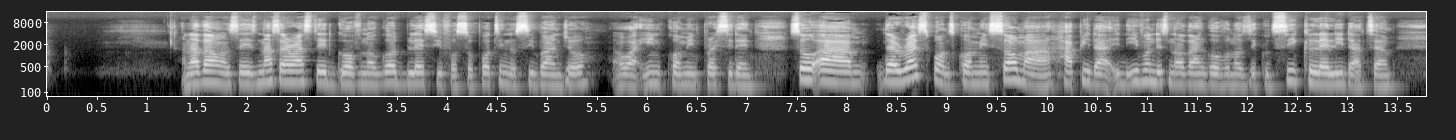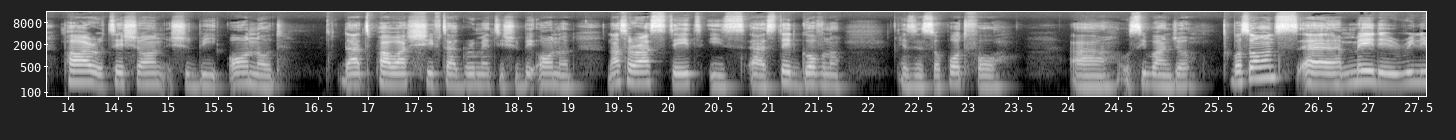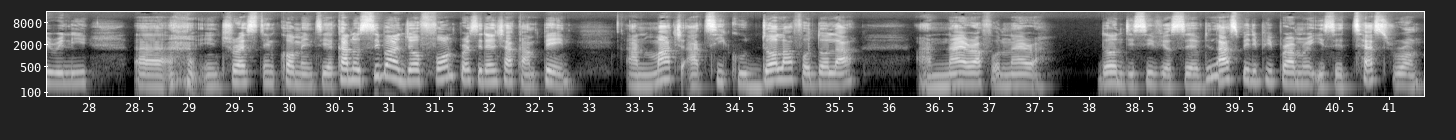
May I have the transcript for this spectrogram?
Another one says, Nasara State Governor, God bless you for supporting Osinbajo, our incoming president. So um, the response coming, some are happy that even these northern governors, they could see clearly that um, power rotation should be honored that power shift agreement it should be honored. Nasarawa State is uh, state governor is in support for uh, Osinbajo. But someone's uh, made a really really uh, interesting comment here. Can Osinbajo fund presidential campaign and match Atiku dollar for dollar and naira for naira? Don't deceive yourself. The last PDP primary is a test run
